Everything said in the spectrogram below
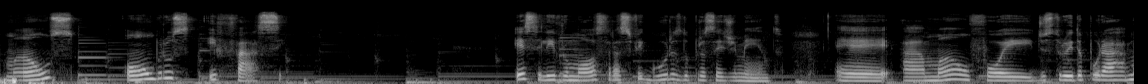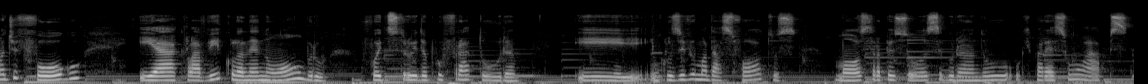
mãos, ombros e face. Esse livro mostra as figuras do procedimento. É, a mão foi destruída por arma de fogo e a clavícula né, no ombro foi destruída por fratura. E, inclusive, uma das fotos mostra a pessoa segurando o que parece um lápis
